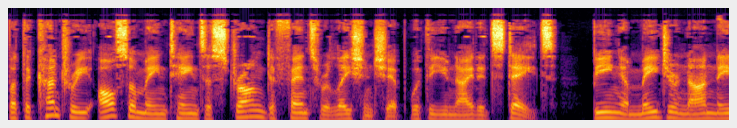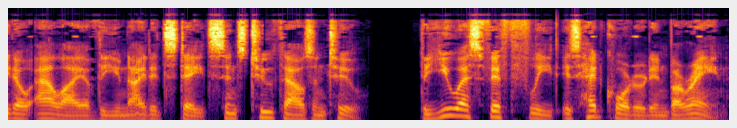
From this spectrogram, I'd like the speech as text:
but the country also maintains a strong defense relationship with the United States, being a major non-NATO ally of the United States since 2002. The U.S. Fifth Fleet is headquartered in Bahrain,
